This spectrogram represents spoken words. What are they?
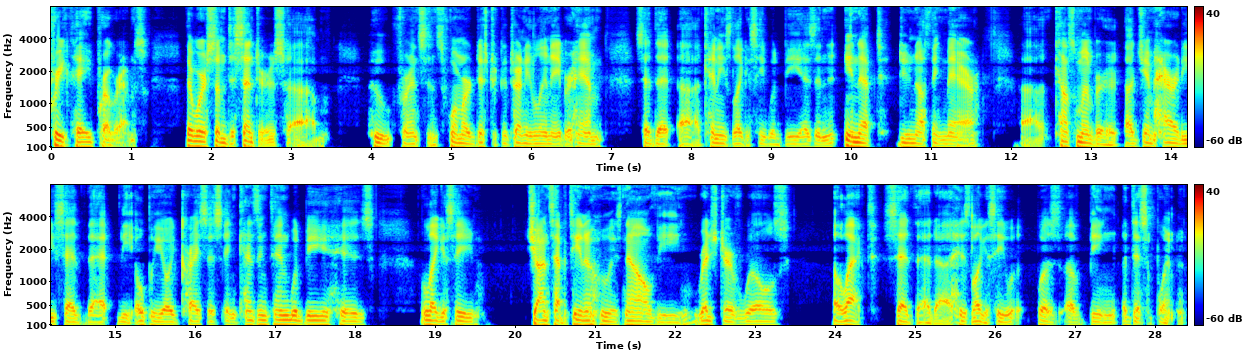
pre-K programs. There were some dissenters um, who, for instance, former District Attorney Lynn Abraham said that uh, Kenney's legacy would be as an inept, do-nothing mayor. Uh, Councilmember uh, Jim Harrity said that the opioid crisis in Kensington would be his legacy. John Sabatina, who is now the Register of Wills elect, said that uh, his legacy w- was of being a disappointment.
